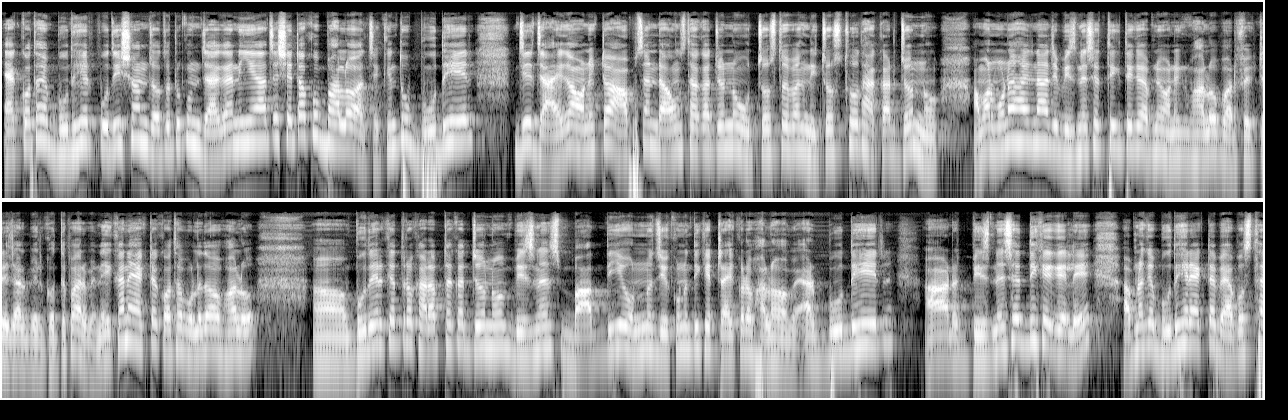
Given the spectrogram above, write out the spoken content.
এক কথায় বুধের পজিশন যতটুকুন জায়গা নিয়ে আছে, সেটা খুব ভালো আছে। কিন্তু বুধের যে জায়গা অনেকটা আপস অ্যান্ড ডাউনস থাকার জন্য, উচ্চস্থ এবং নিচস্থ থাকার জন্য, আমার মনে হয় না যে বিজনেসের দিক থেকে আপনি অনেক ভালো পারফেক্ট রেজাল্ট বের করতে পারবেন। এখানে একটা কথা বলে দেওয়া ভালো। বুধের ক্ষেত্র খারাপ থাকার জন্য বিজনেস বাদ দিয়ে অন্য যে কোনো দিকে ট্রাই করা ভালো হবে। আর বুধের, আর বিজনেসের দিকে গেলে আপনাকে বুধের একটা ব্যবস্থা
